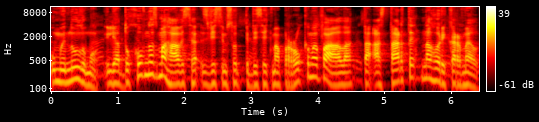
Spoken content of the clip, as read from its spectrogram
У минулому Ілля духовно змагався з 850 пророками Ваала та Астарти на горі Кармел.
